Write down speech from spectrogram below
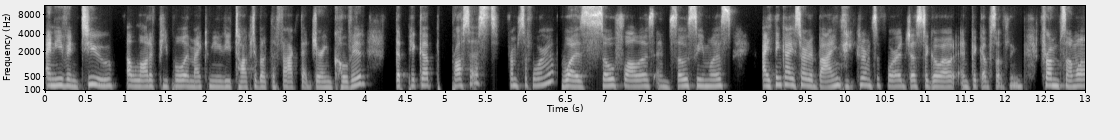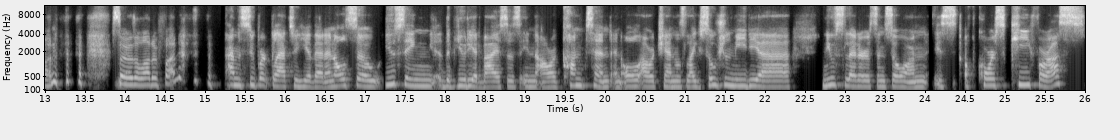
And even too, a lot of people in my community talked about the fact that during COVID, the pickup process from Sephora was so flawless and so seamless. I think I started buying things from Sephora just to go out and pick up something from someone. so yeah. it was a lot of fun. I'm super glad to hear that. And also using the beauty advices in our content and all our channels like social media, newsletters, and so on is, of course, key for us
